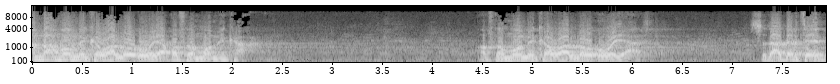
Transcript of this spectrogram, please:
amaa muuminka waa loo ooyaa qofka muuminka qofka muuminka waa loo ooyaa. Sidaa darteed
